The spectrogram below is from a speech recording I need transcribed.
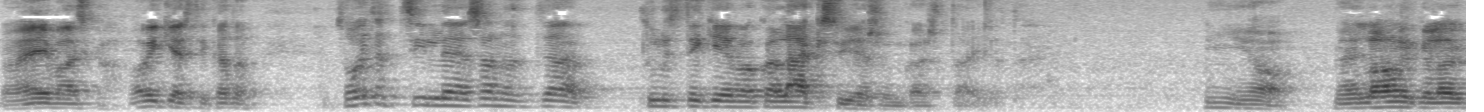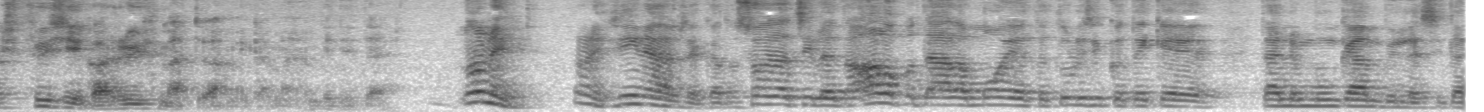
No ei vaiska, oikeasti kato. Soitat silleen ja sanot, että tulisi tekemään vaikka läksyjä sun kanssa tai jotain. Niin joo. Meillä oli kyllä yksi fysiikan ryhmätyö, mikä meidän piti tehdä. No niin, no niin, siinähän se. Kato, soitat silleen, että Alpo täällä moi, että tulisiko tekee tänne mun kämpille sitä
